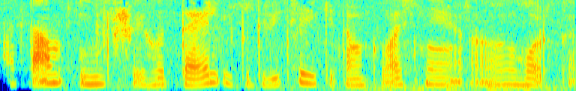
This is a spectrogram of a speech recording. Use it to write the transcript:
А там інший готель, і подивіться, які там класні е, горки.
